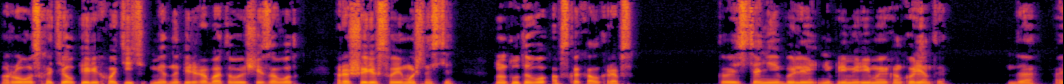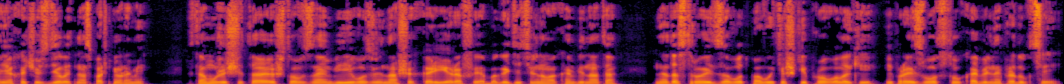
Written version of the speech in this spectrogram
Роуз хотел перехватить медноперерабатывающий завод, расширив свои мощности, но тут его обскакал Крэпс. То есть они были непримиримые конкуренты? Да, а я хочу сделать нас партнерами. К тому же считаю, что в Замбии возле наших карьеров и обогатительного комбината – надо строить завод по вытяжке проволоки и производству кабельной продукции.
